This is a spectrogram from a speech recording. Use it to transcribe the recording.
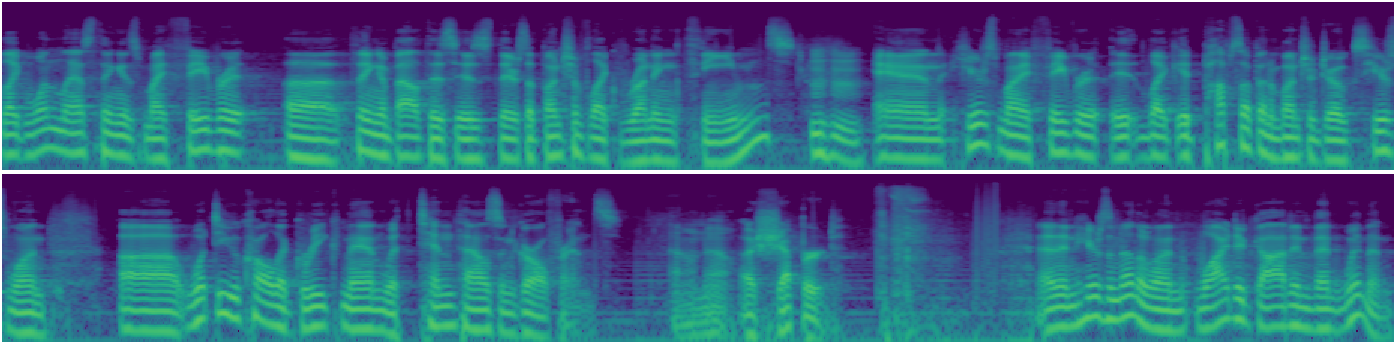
like one last thing is my favorite uh, thing about this is there's a bunch of like running themes Mm-hmm. and here's my favorite it, like it pops up in a bunch of jokes here's one uh, what do you call a greek man with 10000 girlfriends I don't know a shepherd and then here's another one why did god invent women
